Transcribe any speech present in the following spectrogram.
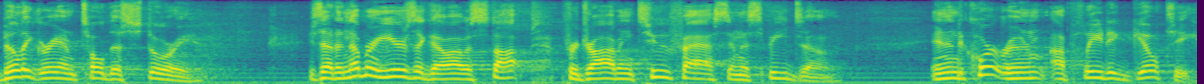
Billy Graham told this story. He said, A number of years ago, I was stopped for driving too fast in a speed zone. And in the courtroom, I pleaded guilty.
